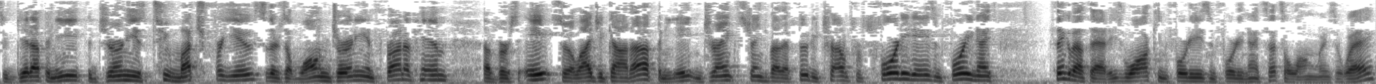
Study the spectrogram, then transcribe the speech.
to get up and eat. The journey is too much for you. So there's a long journey in front of him uh, verse 8. So Elijah got up and he ate and drank, strengthened by that food. He traveled for 40 days and 40 nights. Think about that. He's walking 40 days and 40 nights. That's a long ways away.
